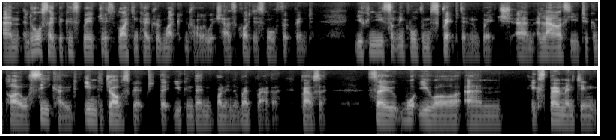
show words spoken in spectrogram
um, and also because we're just writing code for a microcontroller, which has quite a small footprint, you can use something called Emscripten, which um, allows you to compile C code into JavaScript that you can then run in a web browser. browser. So what you are um, experimenting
